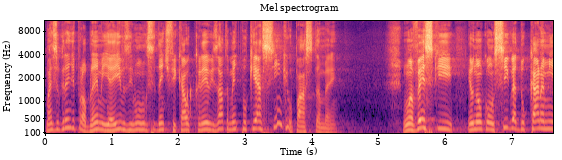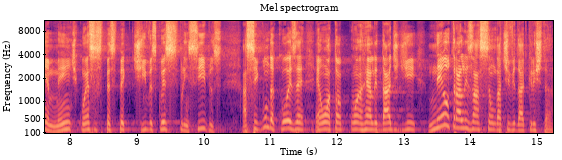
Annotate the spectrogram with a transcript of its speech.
Mas o grande problema, e aí os irmãos vão se identificar, eu creio, exatamente porque é assim que eu passo também. Uma vez que eu não consigo educar a minha mente com essas perspectivas, com esses princípios, a segunda coisa é uma, uma realidade de neutralização da atividade cristã.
